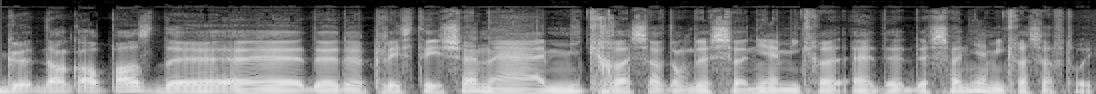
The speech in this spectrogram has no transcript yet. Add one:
Good. Donc, on passe de, euh, de, PlayStation à Microsoft. Donc, de Sony à, Micro, euh, de, Sony à Microsoft, oui.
